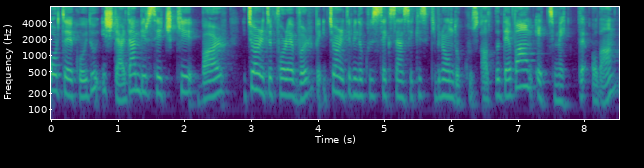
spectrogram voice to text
ortaya koyduğu işlerden bir seçki var. Eternity Forever ve Eternity 1988-2019 adlı devam etmekte olan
